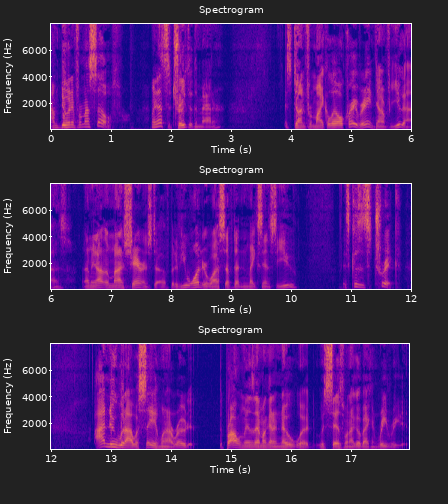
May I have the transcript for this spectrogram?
I'm doing it for myself. I mean, that's the truth of the matter. It's done for Michael L. Craver. It ain't done for you guys. I mean, I don't mind sharing stuff, but if you wonder why stuff doesn't make sense to you, it's because it's a trick. I knew what I was saying when I wrote it. The problem is, am I going to know what it says when I go back and reread it?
